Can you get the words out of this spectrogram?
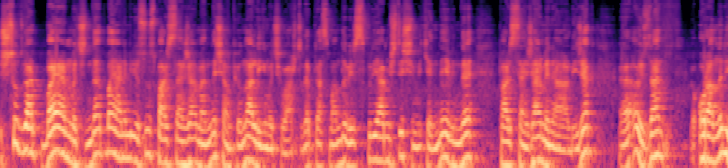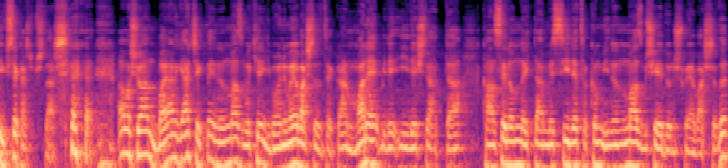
Stuttgart Bayern maçında Bayern'i biliyorsunuz Paris Saint Germain'de Şampiyonlar Ligi maçı vardı. Deplasmanda 1-0 yenmişti. Şimdi kendi evinde Paris Saint Germain'i ağırlayacak. E, o yüzden oranları yüksek açmışlar. Ama şu an Bayern gerçekten inanılmaz makine gibi oynamaya başladı tekrar. Mane bile iyileşti hatta. Cancelo'nun eklenmesiyle takım inanılmaz bir şeye dönüşmeye başladı.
